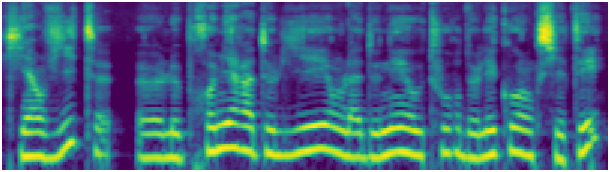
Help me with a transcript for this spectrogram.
qui invite. le premier atelier, on l'a donné autour de l'éco-anxiété.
